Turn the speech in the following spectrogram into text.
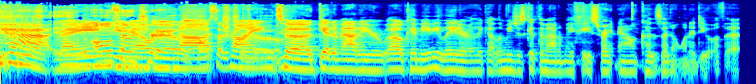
Yeah. right. Also you know, true. You're not also trying true. to get them out of your okay, maybe later. Like let me just get them out of my face right now because I don't want to deal with it.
